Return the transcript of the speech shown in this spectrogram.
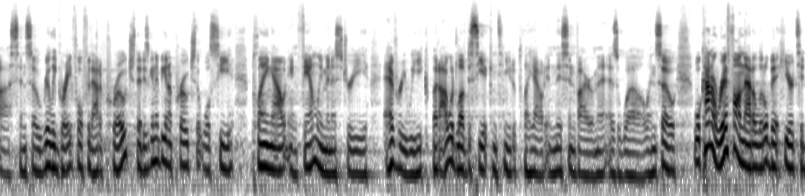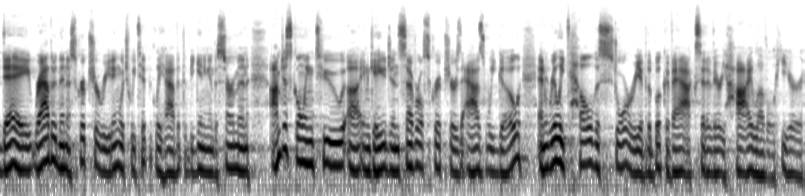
us. And so, really grateful for that approach that is going to be an approach that we'll see playing out in family ministry every week, but I would love to see it continue to play out in this environment as well. And so, we'll kind of riff on that a little bit here today. Rather than a scripture reading, which we typically have at the beginning of the sermon, I'm just going to uh, engage in several scriptures as we go and really tell the story of the book of Acts at a very high level here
